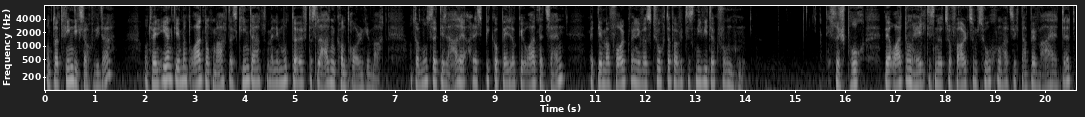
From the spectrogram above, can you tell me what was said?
und dort finde ich es auch wieder. Und wenn irgendjemand Ordnung macht, als Kind hat meine Mutter öfters Ladenkontrollen gemacht. Und da musste die Lade alles picobello geordnet sein. Mit dem Erfolg, wenn ich was gesucht habe, habe ich das nie wieder gefunden. Dieser Spruch, wer Ordnung hält, ist nur zu faul zum Suchen, hat sich da bewahrheitet.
